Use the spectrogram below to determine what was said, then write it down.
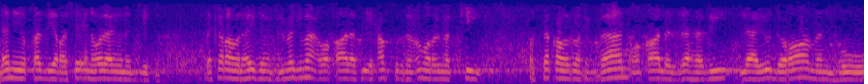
لن يقدر شيئا ولا ينجسه. ذكره الهيثم في المجمع وقال فيه حفص بن عمر المكي وثقه ابن حبان وقال الذهبي لا يدرى من هو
